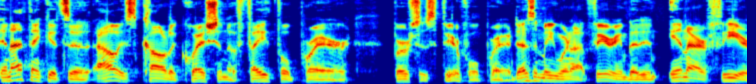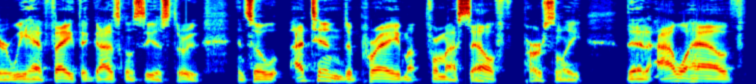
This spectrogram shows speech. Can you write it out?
And I think it's a, I always call it a question of faithful prayer versus fearful prayer. It doesn't mean we're not fearing, but in, in our fear, we have faith that God's going to see us through. And so I tend to pray for myself personally that I will have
